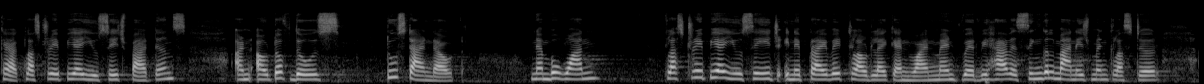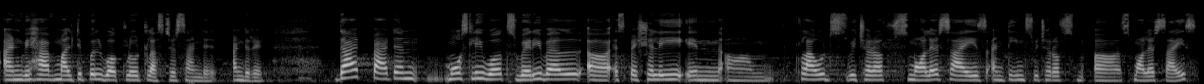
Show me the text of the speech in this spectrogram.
cluster API usage patterns. And out of those, two stand out. Number one, cluster API usage in a private cloud-like environment where we have a single management cluster and we have multiple workload clusters under, under it. That pattern mostly works very well, uh, especially in um, clouds which are of smaller size and teams which are of uh, smaller size.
